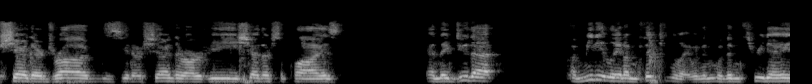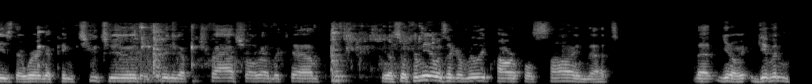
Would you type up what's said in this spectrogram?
share their drugs, you know, share their RV, share their supplies. And they do that immediately and unthinkingly. Within within three days, they're wearing a pink tutu. They're cleaning up the trash all around the camp. You know, so for me, it was like a really powerful sign that that you know, given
